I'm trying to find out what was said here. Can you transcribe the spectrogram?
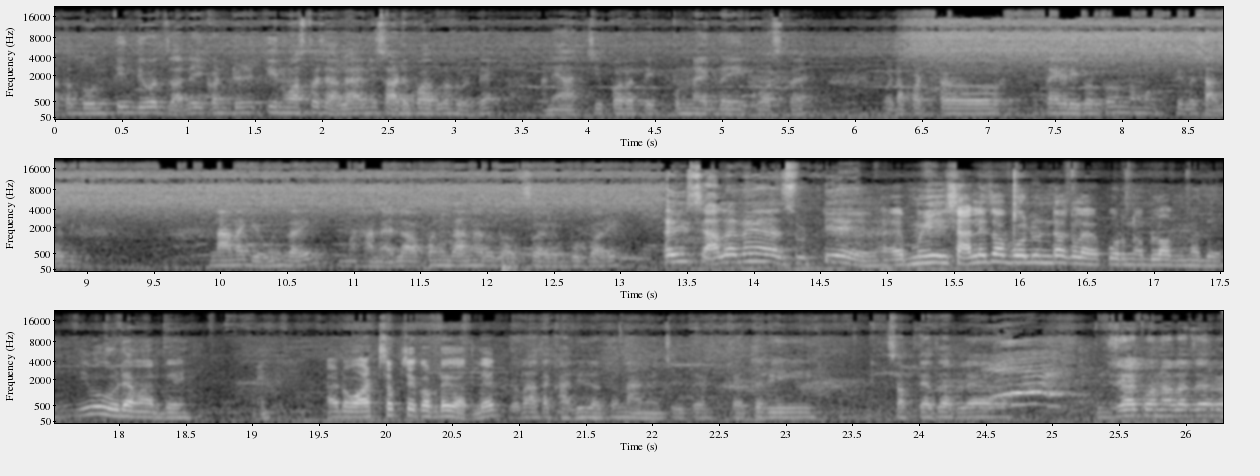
आता दोन तीन दिवस झाले कंटिन्यू तीन वाजता शाळा आहे आणि साडेपाचला सुटते आणि आजची परत एक पुन्हा एकदा एक वाजता आहे. पटापट तयारी करतो ना मग तिला शाळेत नाना घेऊन जाईल. मग हाणायला आपण जाणारच आहोत सर दुपारी. शाळा नाही सुट्टी आहे. मी शाळेचा बोलून टाकलं पूर्ण ब्लॉगमध्ये बघ उड्या मारते आता व्हॉट्सअपचे कपडे घातलेत. तेव्हा आता खाली जातो नाण्याच्या इथं. काहीतरी सप्त्याचं आपल्या ज्या कोणाला जर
